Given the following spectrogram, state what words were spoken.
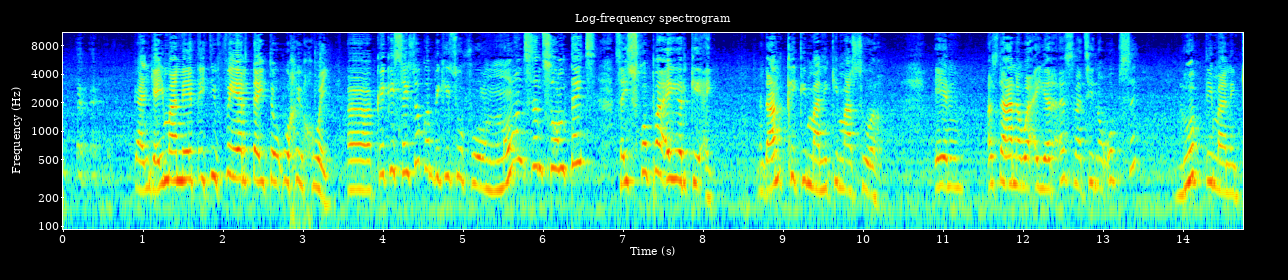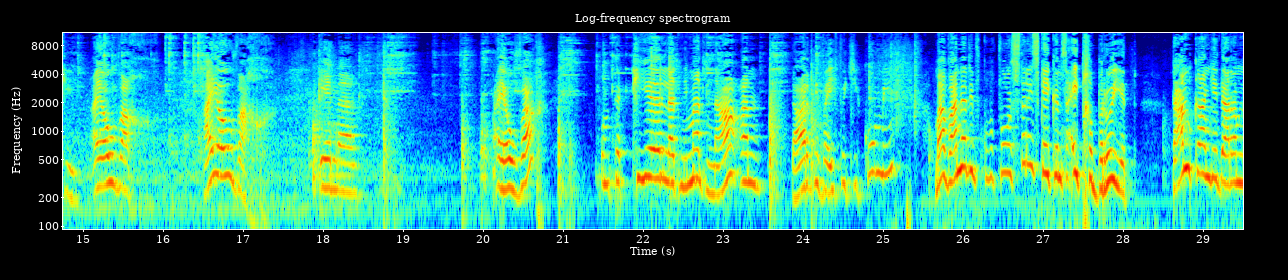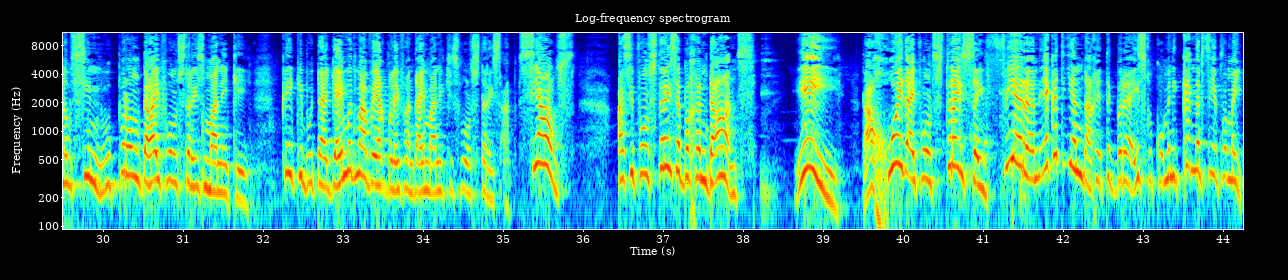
kan jy maar net uit die uit 'n oogie gooi. Uh kykie, sy's ook 'n bietjie so vol nonsens soms. Sy skop 'n eiertjie uit. En dan kykie mannetjie maar so. En as daar nou 'n eier is wat sy nou opsit, loop die mannetjie. Hy hou wag Hy hou wag. En uh hy hou wag om te keer dat niemand na aan daardie wyfietjie kom nie. Maar wanneer die volstreeskykens uitgebroei het, dan kan jy daarom nou sien hoe pronk daai volstrees mannetjie. Kykie Boeta, jy moet maar wegbly van daai mannetjies volstrees af. Selfs as die volstreese begin dans. Hey, dan gooi hy volstrees sy vere en ek het eendag het ek by die huis gekom en die kinders sê vir my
